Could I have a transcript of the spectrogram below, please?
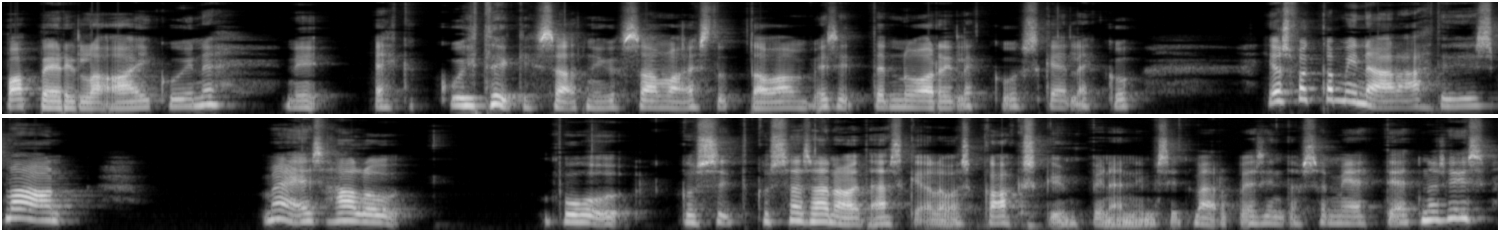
paperilla aikuinen, niin ehkä kuitenkin sä oot niin kuin samaistuttavampi sitten nuorille kuskeille, kun jos vaikka minä lähtisin, siis mä oon, mä en edes halua puhua, kun, sit, kun sä sanoit äsken olevassa 20, niin sitten mä rupesin tuossa miettimään, että no siis,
